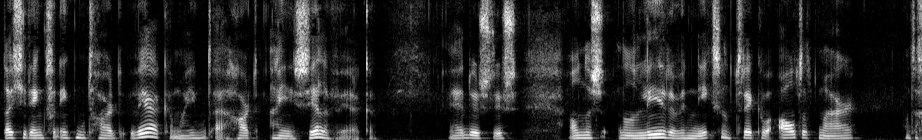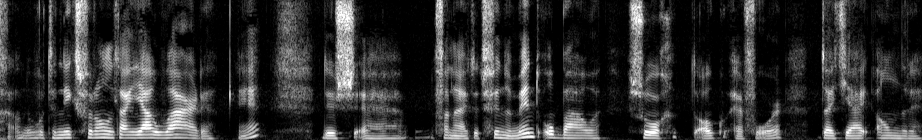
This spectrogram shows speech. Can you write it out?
dat je denkt van ik moet hard werken, maar je moet hard aan jezelf werken. dus, dus anders dan leren we niks, dan trekken we altijd maar, want dan, wordt er niks veranderd aan jouw waarde. Dus uh, vanuit het fundament opbouwen zorgt ook ervoor dat jij andere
